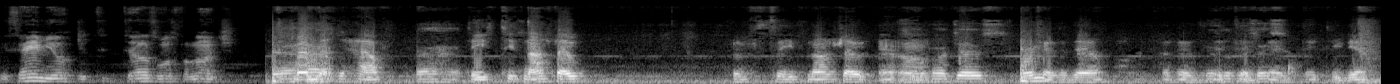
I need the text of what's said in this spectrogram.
And Samuel to t- tell us what's for lunch. Mom at the house. She's she's not so. She's not so and um. Just She's one there. She's there. as a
